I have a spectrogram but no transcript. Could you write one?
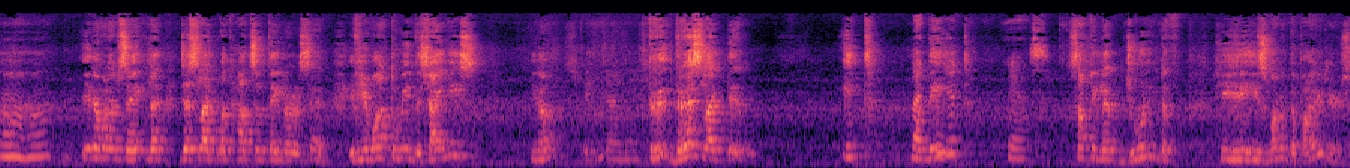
Mhm. You know what I'm saying? Like just like what Hudson Taylor said. If you want to win the Chinese, you know, Speak Chinese. dress like them, eat Like like they eat. Yes. Something like during the he he's one of the pioneers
